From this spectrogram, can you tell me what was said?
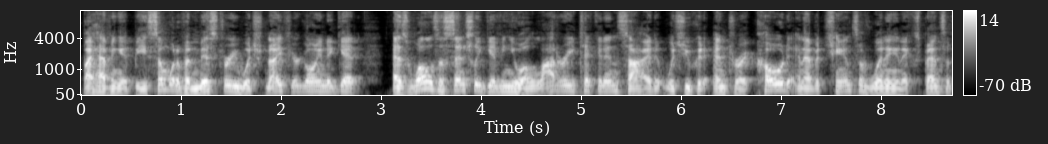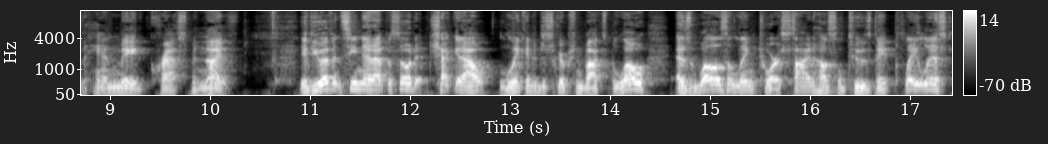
by having it be somewhat of a mystery which knife you're going to get, as well as essentially giving you a lottery ticket inside, which you could enter a code and have a chance of winning an expensive handmade craftsman knife. If you haven't seen that episode, check it out. Link in the description box below, as well as a link to our Side Hustle Tuesday playlist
